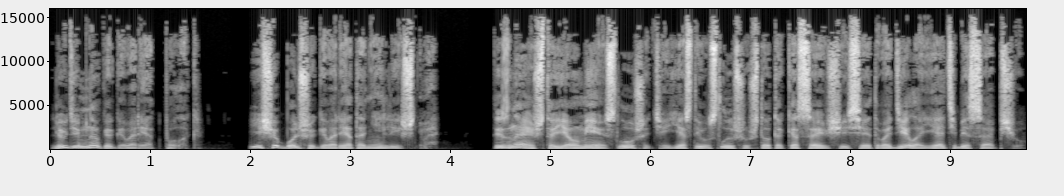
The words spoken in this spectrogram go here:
Люди много говорят, Полок. Еще больше говорят они лишнего. Ты знаешь, что я умею слушать, и если услышу что-то касающееся этого дела, я тебе сообщу.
